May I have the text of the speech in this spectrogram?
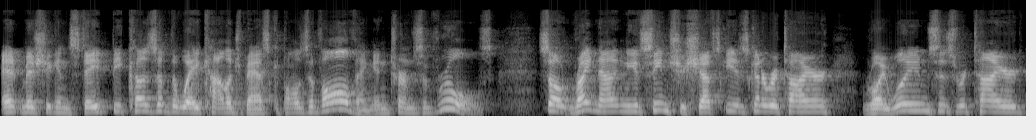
at Michigan State because of the way college basketball is evolving in terms of rules. So right now, and you've seen Krzyzewski is going to retire. Roy Williams is retired.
